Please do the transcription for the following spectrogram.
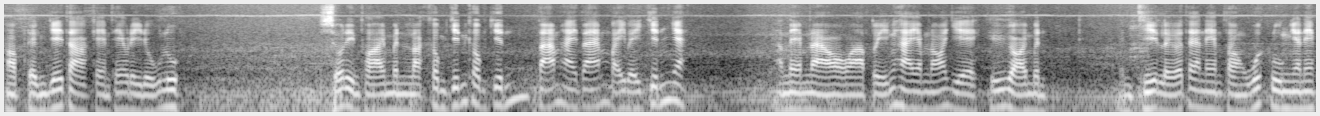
Hộp đựng giấy tờ kèm theo đầy đủ luôn số điện thoại mình là 0909 828 779 nha. Anh em nào à, tuyển hai em nó về cứ gọi mình. Mình chia lửa tới anh em toàn quốc luôn nha anh em.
